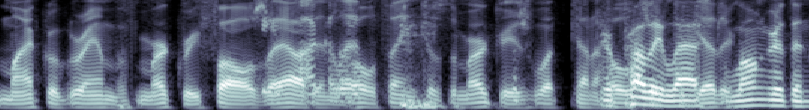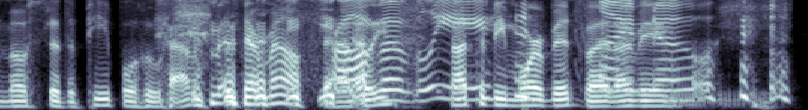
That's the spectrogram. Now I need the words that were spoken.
microgram of mercury falls The out in the whole thing because the mercury is what kind of It'll holds probably it last together. longer than most of the people who have them in their mouth, sadly. Probably. Not to be morbid, but I, I mean.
